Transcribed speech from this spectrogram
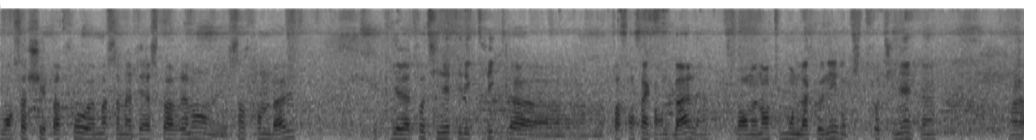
bon ça je sais pas trop, hein, moi ça m'intéresse pas vraiment, mais 130 balles. Et puis il y a la trottinette électrique là, à 350 balles. hein. Bon maintenant tout le monde la connaît, la petite trottinette. hein. Voilà.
